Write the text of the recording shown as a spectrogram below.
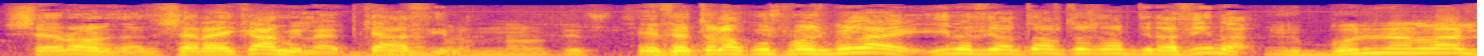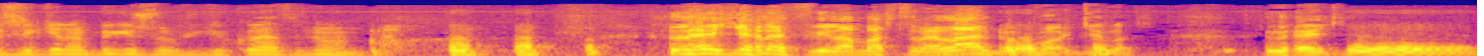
Σερών, δηλαδή σεραϊκά μιλάει. Ποια Ναι, Αθήνα. πρέπει να ρωτήσω. Ε, δεν τον ακούς πώς μιλάει. Είναι δυνατόν αυτός να είναι από την Αθήνα; Ε, Μπορεί να λάλησε και να πήγε στο φυγικό Αθηνών. Λέγε ρε φίλα, μας τρελάνει ο κόκκινος. Λέγε. Ε,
